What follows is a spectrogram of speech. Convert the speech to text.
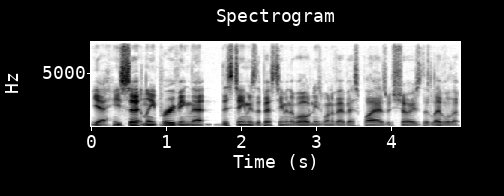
yeah, he's certainly proving that this team is the best team in the world, and he's one of our best players, which shows the level that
